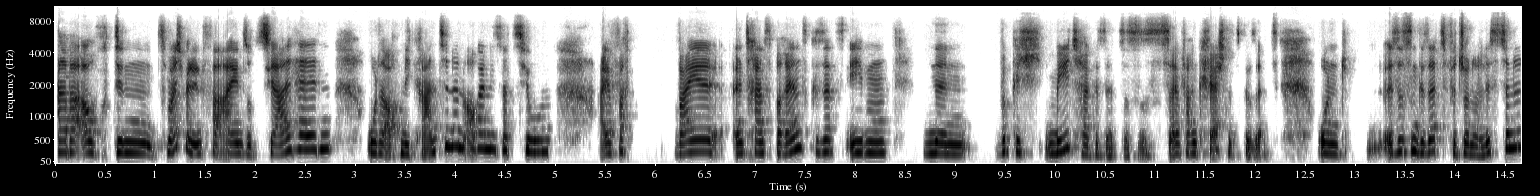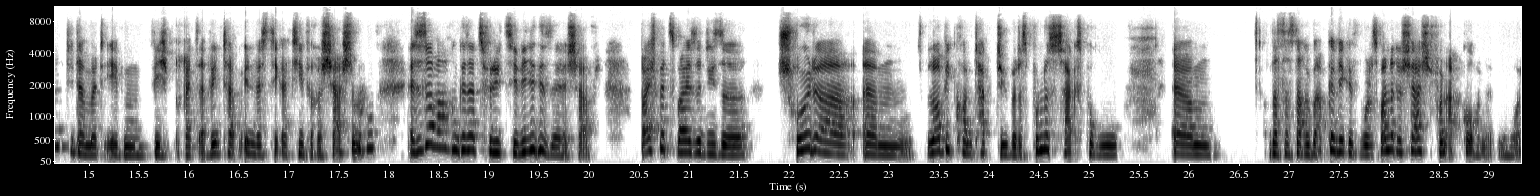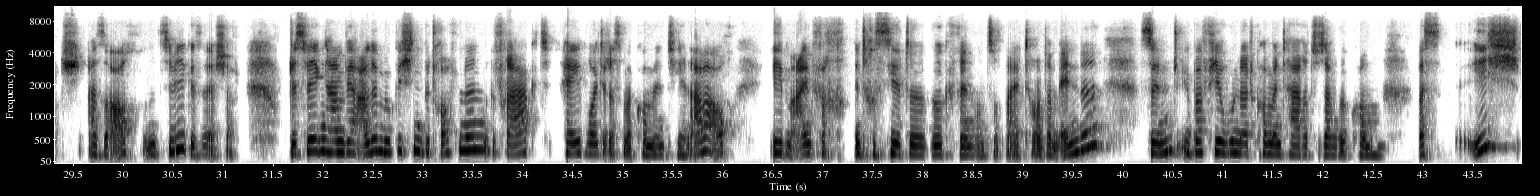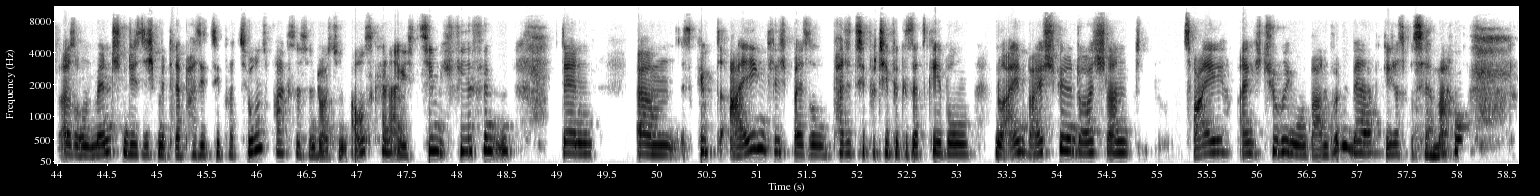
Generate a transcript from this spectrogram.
aber auch den, zum Beispiel den Verein Sozialhelden oder auch Migrantinnenorganisationen, einfach weil ein Transparenzgesetz eben ein wirklich Metagesetz. Es ist einfach ein Querschnittsgesetz. Und es ist ein Gesetz für Journalistinnen, die damit eben, wie ich bereits erwähnt habe, investigative Recherche machen. Es ist aber auch ein Gesetz für die Zivilgesellschaft. Beispielsweise diese Schröder ähm, Lobbykontakte über das Bundestagsbüro, ähm, dass das darüber abgewickelt wurde. Das war eine Recherche von Abgeordnetenwatch, also auch eine Zivilgesellschaft. Deswegen haben wir alle möglichen Betroffenen gefragt, hey, wollt ihr das mal kommentieren? Aber auch eben einfach interessierte Bürgerinnen und so weiter. Und am Ende sind über 400 Kommentare zusammengekommen, was ich, also Menschen, die sich mit der Partizipationspraxis in Deutschland auskennen, eigentlich ziemlich viel finden. Denn ähm, es gibt eigentlich bei so partizipative Gesetzgebung nur ein Beispiel in Deutschland, zwei, eigentlich Thüringen und Baden-Württemberg, die das bisher machen.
